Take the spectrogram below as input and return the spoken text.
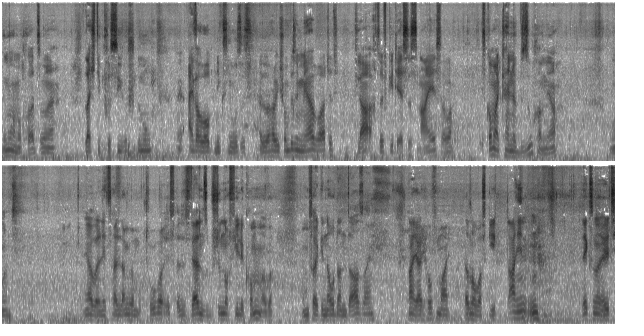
immer noch gerade so eine leicht depressive Stimmung, weil einfach überhaupt nichts los ist. Also habe ich schon ein bisschen mehr erwartet. Klar, 812 GTS ist nice, aber es kommen halt keine Besucher mehr. Und Ja, weil jetzt halt langsam Oktober ist. Also es werden so bestimmt noch viele kommen, aber man muss halt genau dann da sein. Naja, ich hoffe mal, dass noch was geht. Da hinten 600 LT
